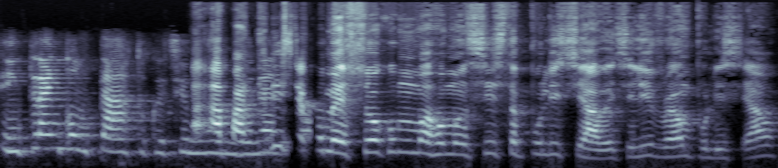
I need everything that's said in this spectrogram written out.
entrar em contato com esse mundo. A, né? Patrícia né? começou como uma romancista policial. Esse livro é um policial?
